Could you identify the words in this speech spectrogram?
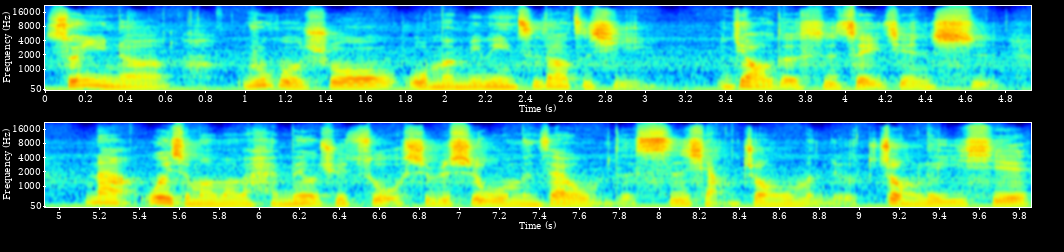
所以呢，如果说我们明明知道自己要的是这件事，那为什么我们还没有去做？是不是我们在我们的思想中，我们有种了一些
